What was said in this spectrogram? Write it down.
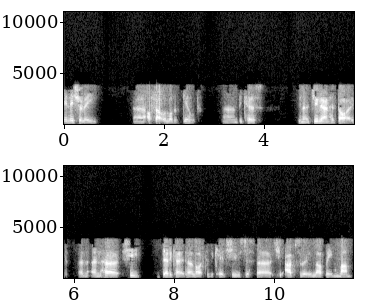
initially uh, i felt a lot of guilt um, because you know julianne had died and and her she dedicated her life to the kids. She was just uh, she absolutely loved being a mum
